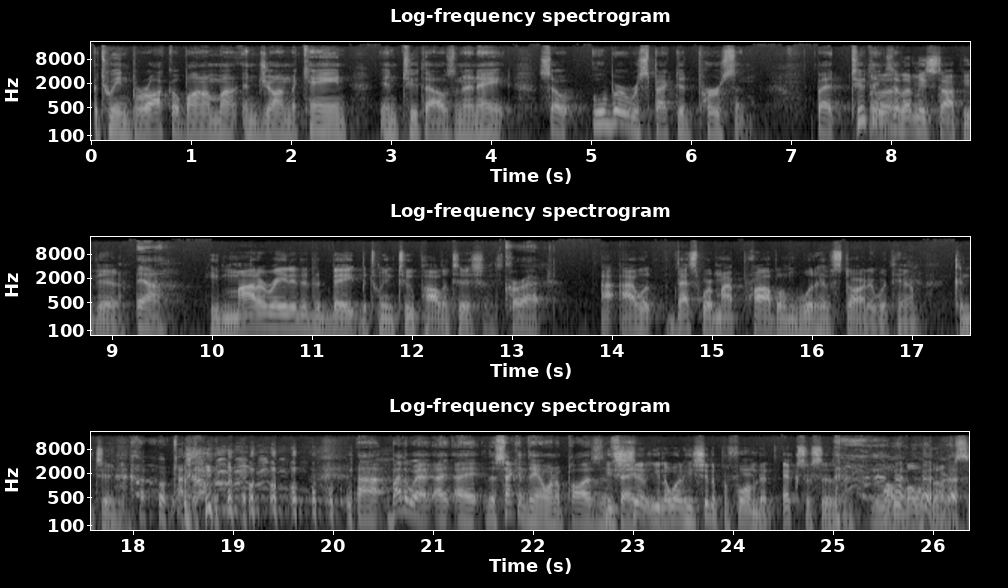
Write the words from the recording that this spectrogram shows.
between Barack Obama and John McCain in 2008. So, uber respected person. But two things. Let, of- let me stop you there. yeah, He moderated a debate between two politicians. correct. I, I would. That's where my problem would have started with him. Continue. Uh, by the way, I, I, the second thing I want to pause and He say. should. You know what? He should have performed an exorcism on both of us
